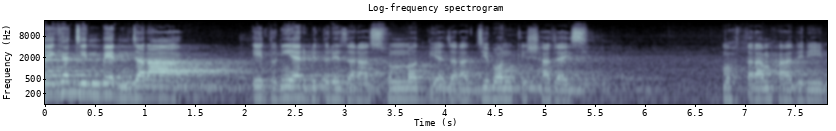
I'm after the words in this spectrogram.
দেখে চিনবেন যারা এই দুনিয়ার ভিতরে যারা সুন্নত দিয়ে যারা জীবনকে সাজাইছে। মোহতারাম হাদিরিন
